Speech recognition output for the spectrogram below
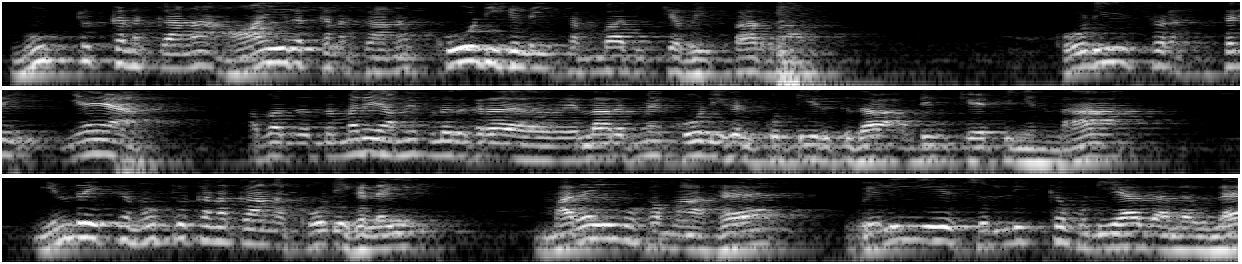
நூற்றுக்கணக்கான ஆயிரக்கணக்கான கோடிகளை சம்பாதிக்க வைப்பார் ராம். கோடீஸ்வரன். சரி ஏன்? அப்போ அந்த இந்த மாதிரி அமைப்பில் இருக்கிற எல்லாருக்குமே கோடிகள் கொட்டி இருக்குதா அப்படின்னு கேட்டிங்கன்னா இன்றைக்கு நூற்றுக்கணக்கான கோடிகளை மறைமுகமாக வெளியே சொல்லிக்க முடியாத அளவில்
